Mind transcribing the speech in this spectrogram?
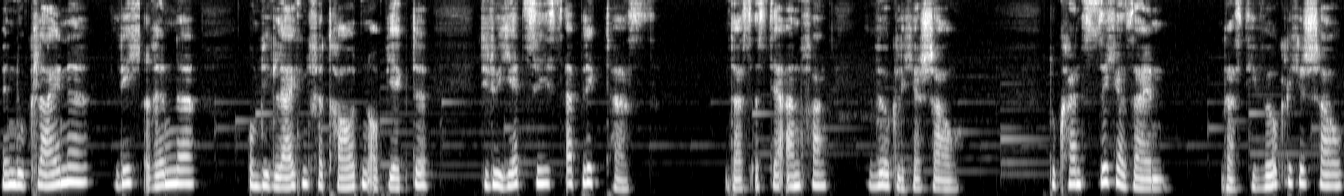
wenn du kleine Lichtränder um die gleichen vertrauten Objekte, die du jetzt siehst, erblickt hast. Das ist der Anfang wirklicher Schau. Du kannst sicher sein, dass die wirkliche Schau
